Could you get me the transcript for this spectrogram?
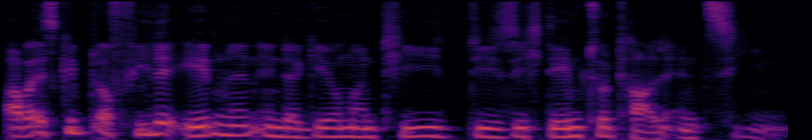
aber es gibt auch viele Ebenen in der Geomantie, die sich dem total entziehen.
